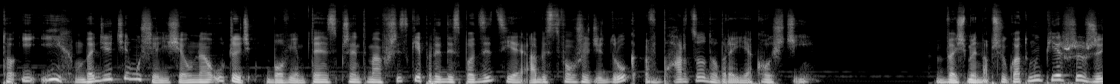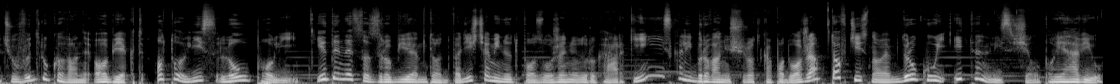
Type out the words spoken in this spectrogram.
to i ich będziecie musieli się nauczyć, bowiem ten sprzęt ma wszystkie predyspozycje, aby stworzyć druk w bardzo dobrej jakości. Weźmy na przykład mój pierwszy w życiu wydrukowany obiekt. Oto lis low poly. Jedyne co zrobiłem to 20 minut po złożeniu drukarki i skalibrowaniu środka podłoża, to wcisnąłem drukuj i ten lis się pojawił.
